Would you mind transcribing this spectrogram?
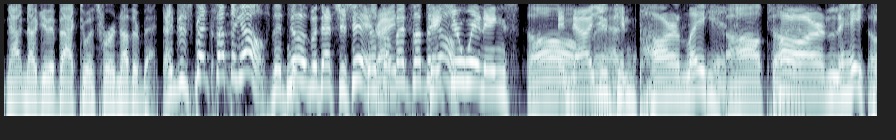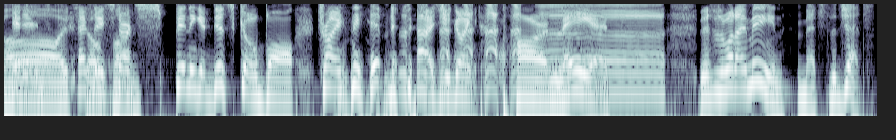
Now, now give it back to us for another bet. I just bet something else. That's no, but that's just it, I'll right? bet something Take else. your winnings, Oh, and now you can parlay it. I'll tell you. parlay oh, it. Oh, it's As so they fun. start spinning a disco ball, trying to hypnotize you, going parlay it. This is what I mean. Match the Jets.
